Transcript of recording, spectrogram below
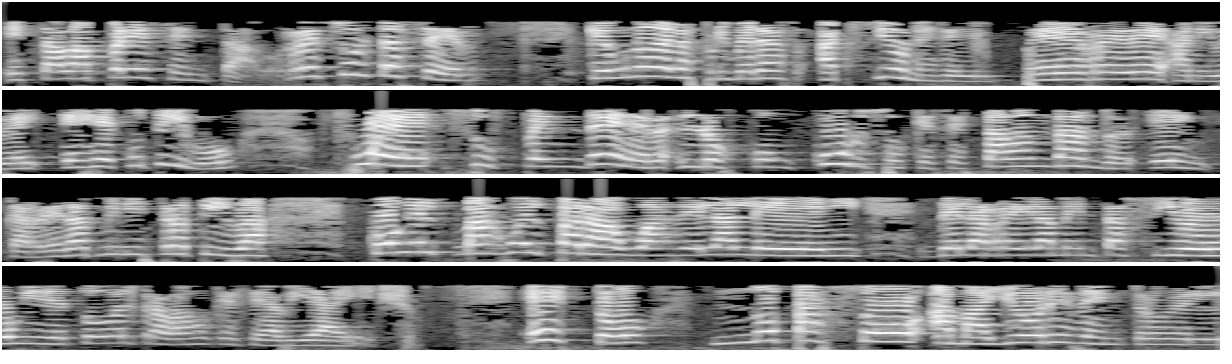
estaba presentado. Resulta ser que una de las primeras acciones del PRD a nivel ejecutivo fue suspender los concursos que se estaban dando en carrera administrativa con el bajo el paraguas de la ley, de la reglamentación y de todo el trabajo que se había hecho. Esto no pasó a mayores dentro del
